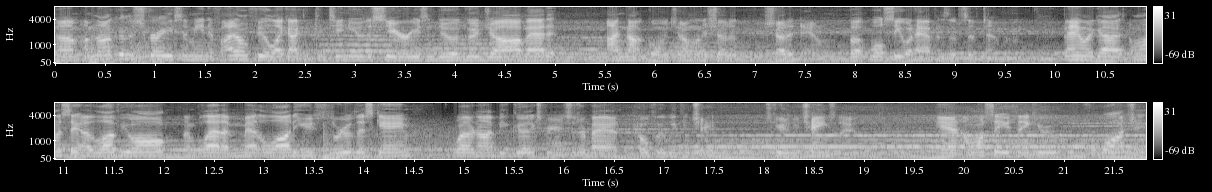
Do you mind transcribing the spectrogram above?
Um, I'm not going to disgrace. I mean, if I don't feel like I can continue the series and do a good job at it, I'm not going to. I'm going to shut it shut it down. But we'll see what happens in September. But anyway, guys, I want to say I love you all. I'm glad I met a lot of you through this game, whether or not it be good experiences or bad. Hopefully, we can change. Excuse me, change that. And I want to say thank you for watching.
